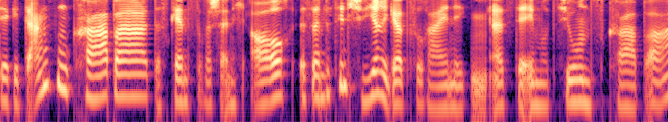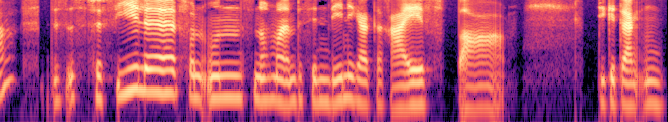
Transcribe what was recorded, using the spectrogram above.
Der Gedankenkörper, das kennst du wahrscheinlich auch, ist ein bisschen schwieriger zu reinigen als der Emotionskörper. Das ist für viele von uns nochmal ein bisschen weniger greifbar die Gedanken,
